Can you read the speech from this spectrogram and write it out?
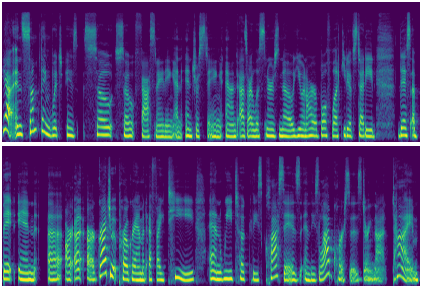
Yeah, and something which is so, so fascinating and interesting. And as our listeners know, you and I are both lucky to have studied this a bit in uh, our uh, our graduate program at FIT, and we took these classes and these lab courses during that time.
